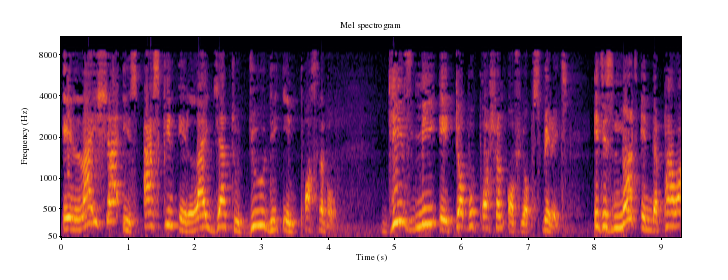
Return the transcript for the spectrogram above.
Elisha is asking Elijah to do the impossible. Give me a double portion of your spirit. It is not in the power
